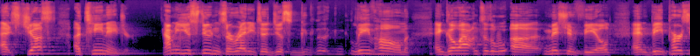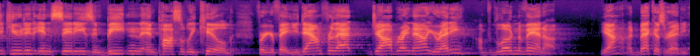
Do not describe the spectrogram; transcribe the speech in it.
as just a teenager. How many of you students are ready to just leave home and go out into the uh, mission field and be persecuted in cities and beaten and possibly killed for your faith? You down for that job right now? You ready? I'm loading the van up. Yeah? Becca's ready.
